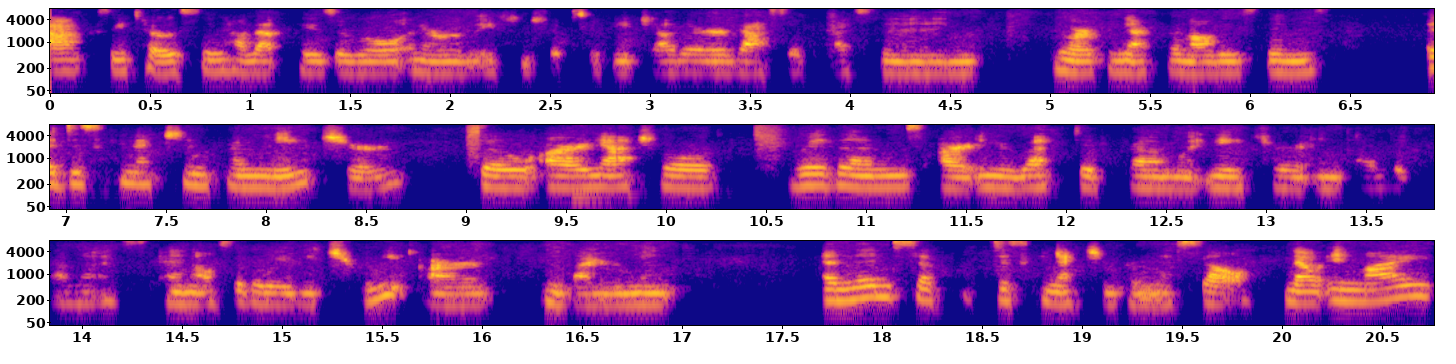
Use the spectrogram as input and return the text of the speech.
oxytocin, how that plays a role in our relationships with each other, vasopressin, norepinephrine, all these things. A disconnection from nature so our natural rhythms are interrupted from what nature intended from us, and also the way we treat our environment, and then disconnection from the self. Now, in my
